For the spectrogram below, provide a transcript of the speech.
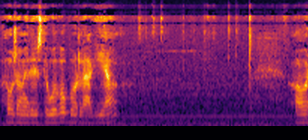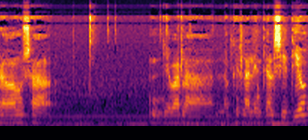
Vamos a meter este hueco por la guía. Ahora vamos a llevar lo que es la lente al sitio.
